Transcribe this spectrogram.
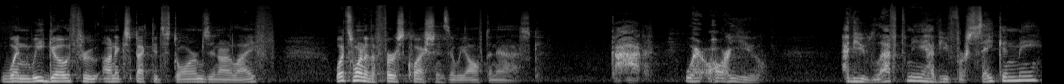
when we go through unexpected storms in our life, what's one of the first questions that we often ask? God, where are you? Have you left me? Have you forsaken me?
